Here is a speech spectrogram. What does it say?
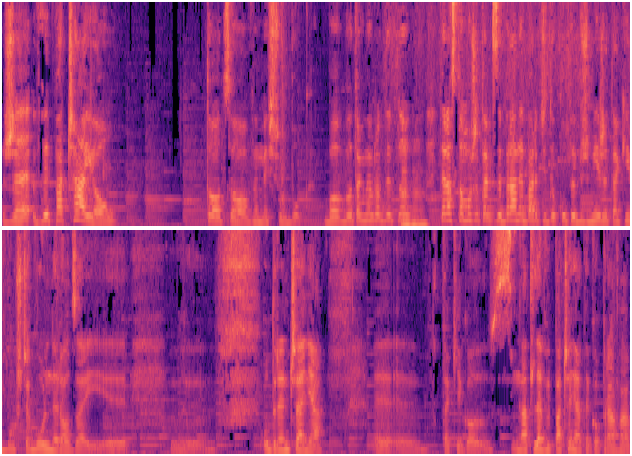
że wypaczają to, co wymyślił Bóg. Bo, bo tak naprawdę to, Mhm. teraz to może tak zebrane bardziej do kupy brzmi, że taki był szczególny rodzaj yy, yy, udręczenia yy, takiego z- na tle wypaczenia tego prawa,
